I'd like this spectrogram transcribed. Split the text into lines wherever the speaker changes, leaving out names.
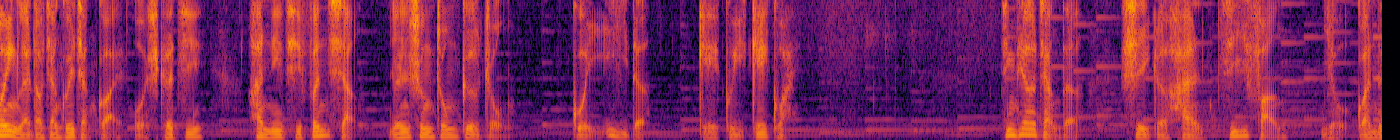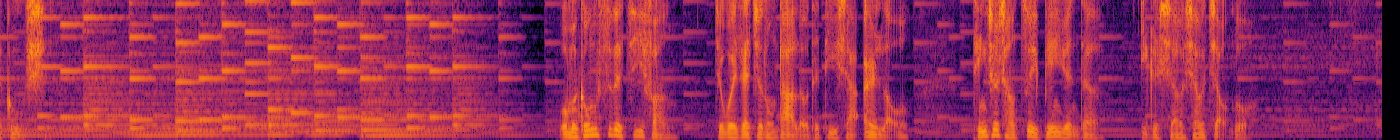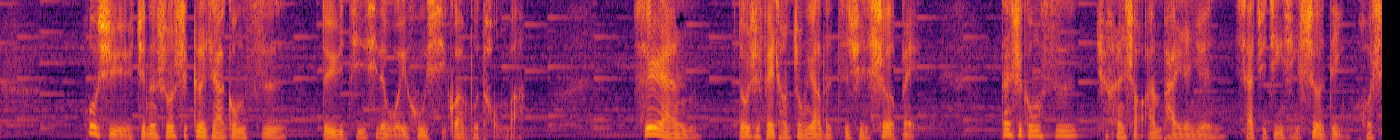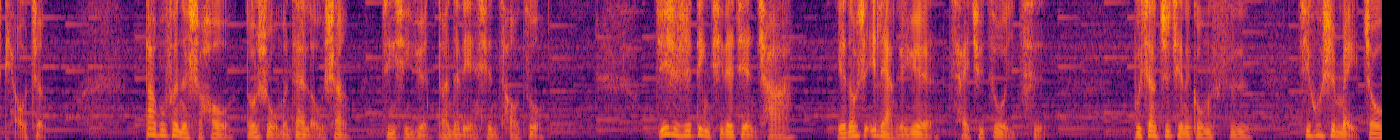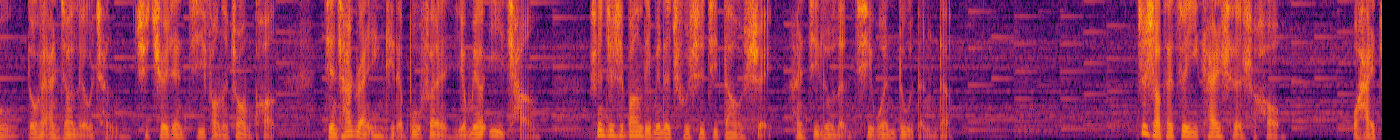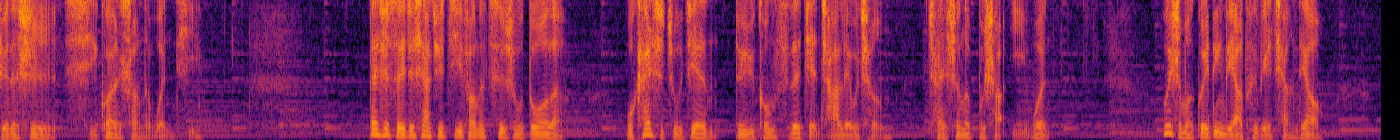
欢迎来到讲鬼讲怪，我是柯基，和你一起分享人生中各种诡异的给鬼给怪。今天要讲的是一个和机房有关的故事。我们公司的机房就位在这栋大楼的地下二楼，停车场最边缘的一个小小角落。或许只能说是各家公司对于机器的维护习惯不同吧。虽然都是非常重要的资讯设备，但是公司却很少安排人员下去进行设定或是调整。大部分的时候都是我们在楼上进行远端的连线操作。即使是定期的检查，也都是一两个月才去做一次。不像之前的公司，几乎是每周都会按照流程去确认机房的状况。检查软硬体的部分有没有异常，甚至是帮里面的除湿机倒水和记录冷气温度等等。至少在最一开始的时候，我还觉得是习惯上的问题。但是随着下去机房的次数多了，我开始逐渐对于公司的检查流程产生了不少疑问：为什么规定里要特别强调，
